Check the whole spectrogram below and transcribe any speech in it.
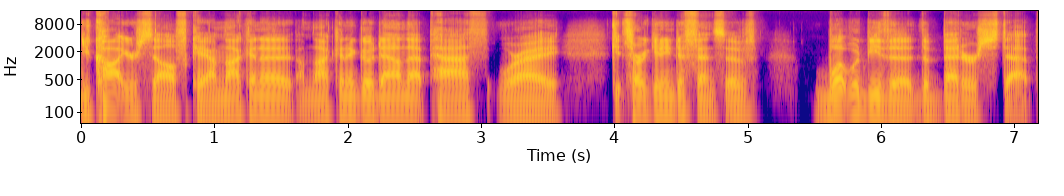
you caught yourself okay i'm not gonna i'm not gonna go down that path where i get, start getting defensive what would be the the better step?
